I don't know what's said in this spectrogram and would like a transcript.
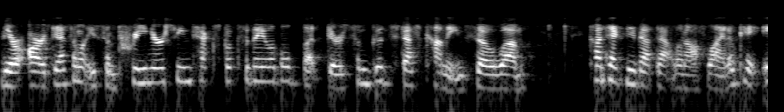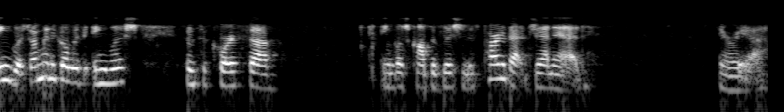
There are definitely some pre-nursing textbooks available, but there's some good stuff coming. So um, contact me about that one offline. Okay, English. I'm going to go with English since of course uh, English composition is part of that gen ed area.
